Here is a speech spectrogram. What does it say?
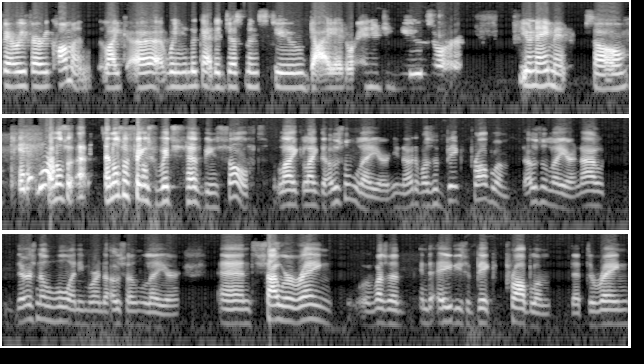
very very common. Like uh, when you look at adjustments to diet or energy use or you name it. So it, yeah. and also and also things which have been solved like like the ozone layer you know there was a big problem the ozone layer. Now there is no hole anymore in the ozone layer. And sour rain was a in the 80s a big problem that the rain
